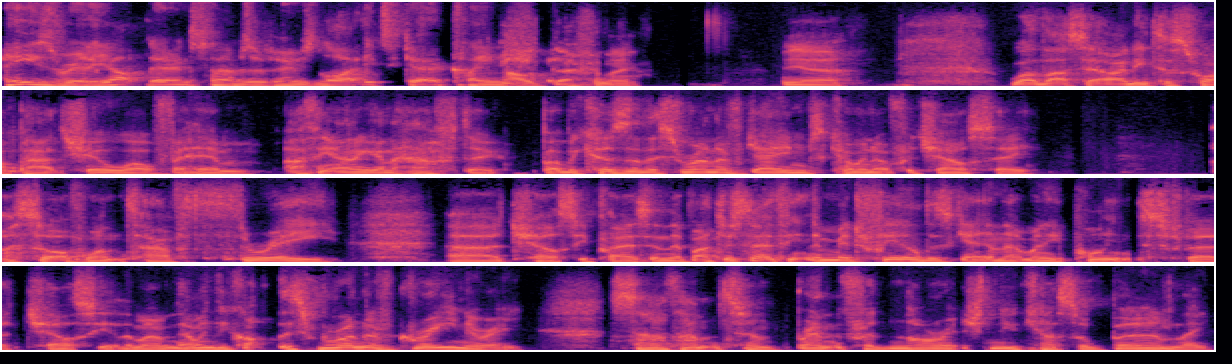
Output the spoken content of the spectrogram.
he's really up there in terms of who's likely to get a clean Oh, sheet. definitely. Yeah. Well, that's it. I need to swap out Chilwell for him. I think I'm going to have to. But because of this run of games coming up for Chelsea, I sort of want to have three uh, Chelsea players in there. But I just don't think the midfield is getting that many points for Chelsea at the moment. Now, when you've got this run of greenery, Southampton, Brentford, Norwich, Newcastle, Burnley,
